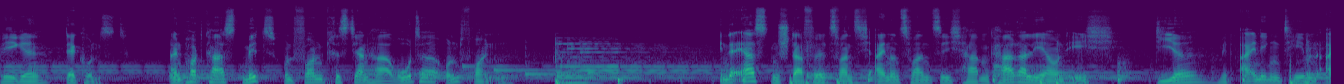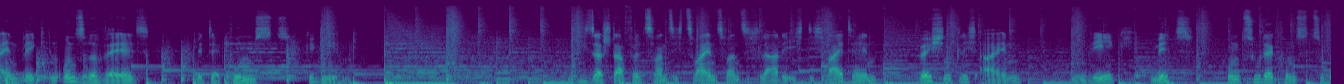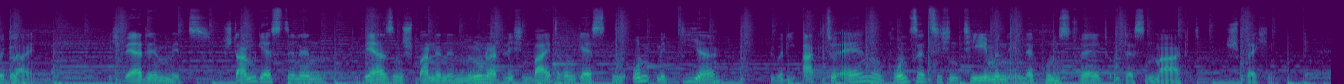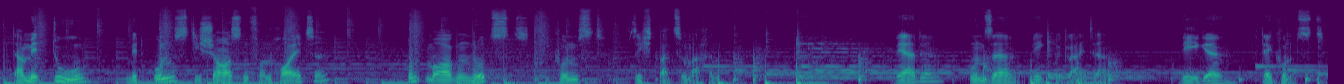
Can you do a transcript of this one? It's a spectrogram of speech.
Wege der Kunst. Ein Podcast mit und von Christian H. Rother und Freunden. In der ersten Staffel 2021 haben Cara Lea und ich dir mit einigen Themen Einblick in unsere Welt mit der Kunst gegeben. In dieser Staffel 2022 lade ich dich weiterhin wöchentlich ein, den Weg mit und zu der Kunst zu begleiten. Ich werde mit Stammgästinnen, diversen spannenden monatlichen weiteren Gästen und mit dir über die aktuellen und grundsätzlichen Themen in der Kunstwelt und dessen Markt sprechen, damit du mit uns die Chancen von heute und morgen nutzt, die Kunst sichtbar zu machen. Werde unser Wegbegleiter. Wege der Kunst.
